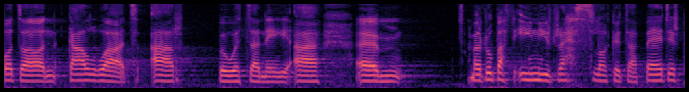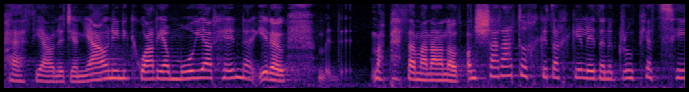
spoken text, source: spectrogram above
bod o'n galwad ar bywydau ni. A um, mae rhywbeth i ni reslo gyda, be di'r peth iawn, ydy o'n iawn i ni gwario mwy ar hyn? You know, mae pethau mae'n anodd, ond siaradwch gyda'ch gilydd yn y grwpiau tŷ.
